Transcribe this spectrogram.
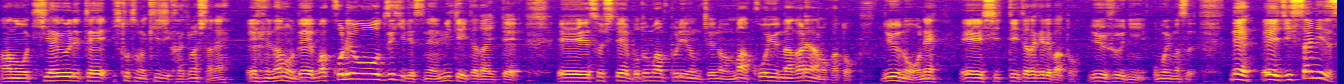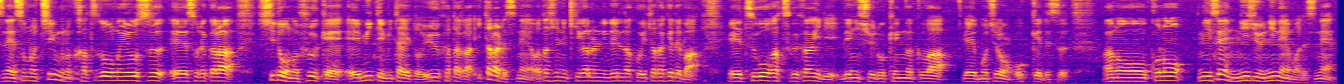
あの気合を入れて一つの記事書きましたね。えー、なので、まあ、これをぜひですね見ていただいて、えー、そしてボトムアップ理論というのは、まあ、こういう流れなのかというのをね、えー、知っていただければというふうに思います。で、え実際にですねそのチームの活動の様子、えそれから指導の風景、え見てみたいという方がいたらですね私に気軽に連絡をいただければ、え都合がつく限り練習の見学は、えもちろん OK です。あのこの2022年はですね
